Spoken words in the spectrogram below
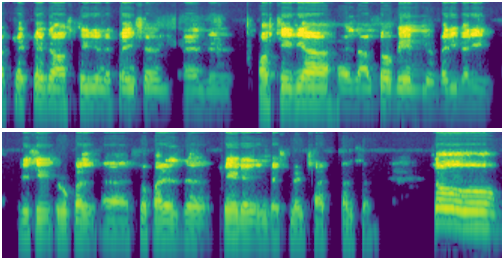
attracted Australian attention and uh, Australia has also been very, very reciprocal so far as the trade and investments are concerned. So,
